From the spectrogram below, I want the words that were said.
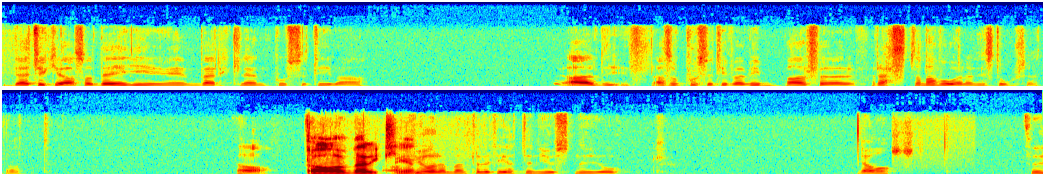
det tycker jag alltså, det ger verkligen positiva alltså positiva vibbar för resten av våren i stort sett. Att, ja, ja, verkligen. Att vi har den mentaliteten just nu och ja, så,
